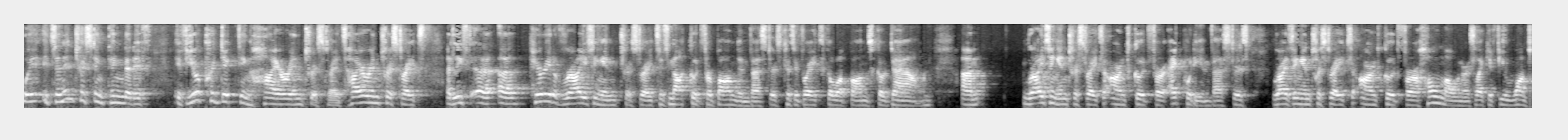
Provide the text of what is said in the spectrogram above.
Well, it's an interesting thing that if if you're predicting higher interest rates, higher interest rates at least a, a, period of rising interest rates is not good for bond investors because if rates go up, bonds go down. Um, rising interest rates aren't good for equity investors. Rising interest rates aren't good for homeowners. Like if you want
